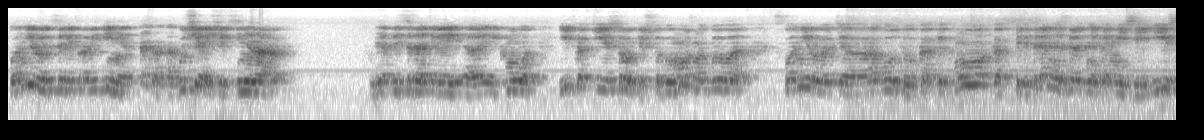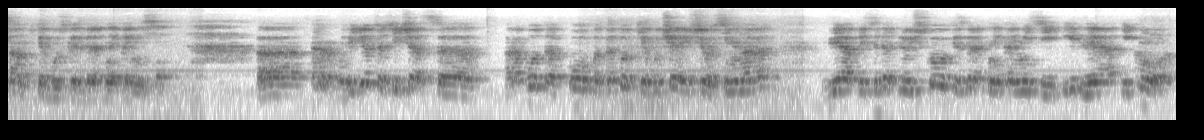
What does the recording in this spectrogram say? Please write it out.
Планируется ли проведение обучающих семинаров для председателей э, ИКМО и в какие сроки, чтобы можно было спланировать э, работу как ИКМО, как территориальной избирательной комиссии и Санкт-Петербургской избирательной комиссии. Э, Ведется сейчас работа по подготовке обучающего семинара для председателей участковых избирательных комиссий и для ИКМО.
